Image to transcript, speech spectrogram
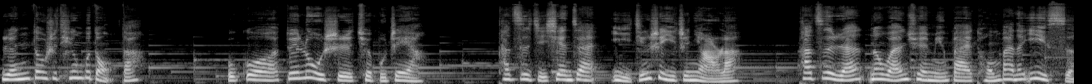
人都是听不懂的。不过对陆氏却不这样，他自己现在已经是一只鸟了，他自然能完全明白同伴的意思。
